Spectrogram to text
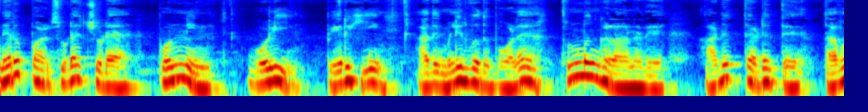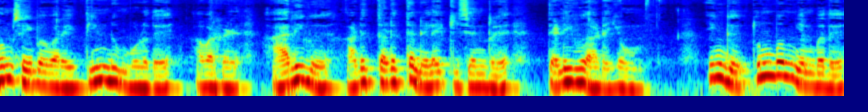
நெருப்பால் சுட சுட பொன்னின் ஒளி பெருகி அது மிளிர்வது போல துன்பங்களானது. அடுத்தடுத்து தவம் செய்பவரை தீண்டும் பொழுது அவர்கள் அறிவு அடுத்தடுத்த நிலைக்கு சென்று தெளிவு அடையும். இங்கு துன்பம் என்பது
